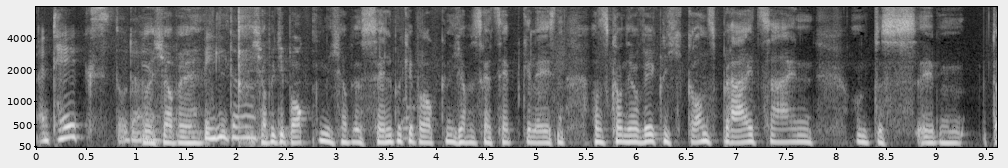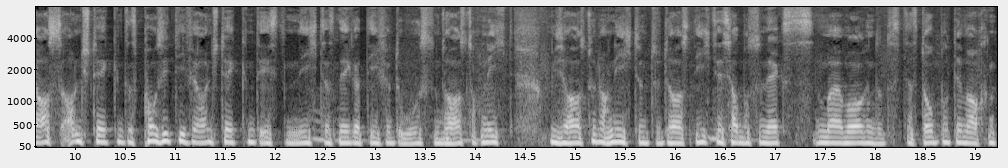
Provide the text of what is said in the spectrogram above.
ein Text oder ich habe, Bilder. Ich habe gebacken, ich habe es selber gebacken, ich habe das Rezept gelesen. Also es kann ja wirklich ganz breit sein und das eben das ansteckend, das Positive ansteckend ist und nicht das Negative. Du musst und du hast doch nicht. Wieso hast du noch nicht und du hast nicht? Deshalb musst du nächstes Mal morgen das, das Doppelte machen.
